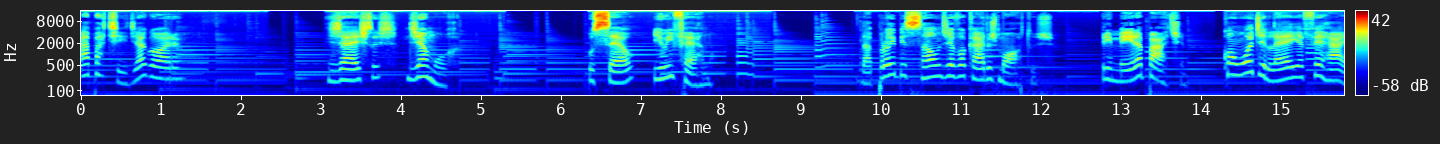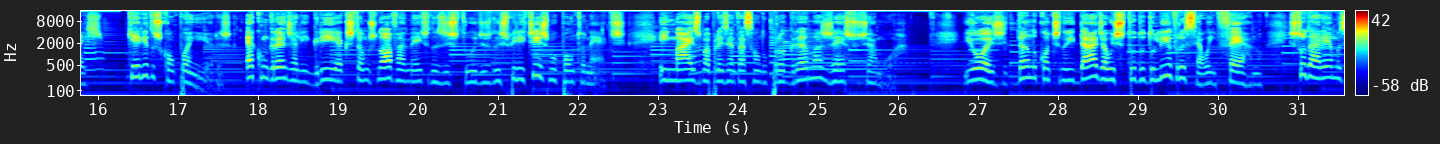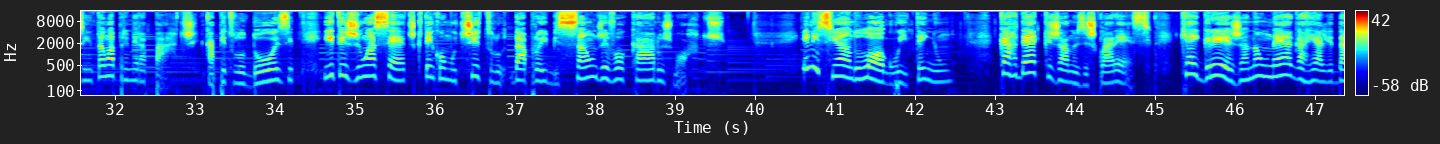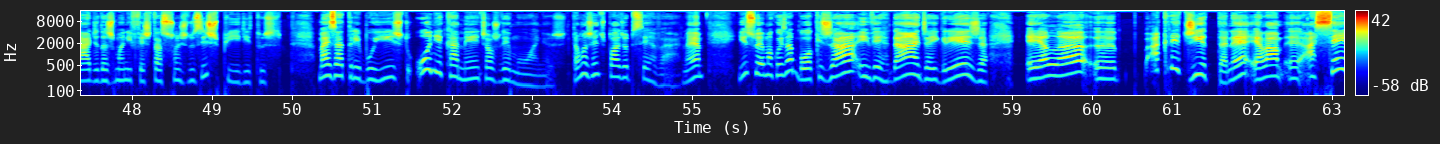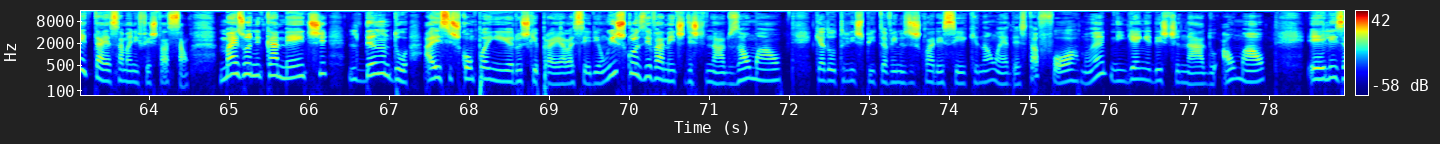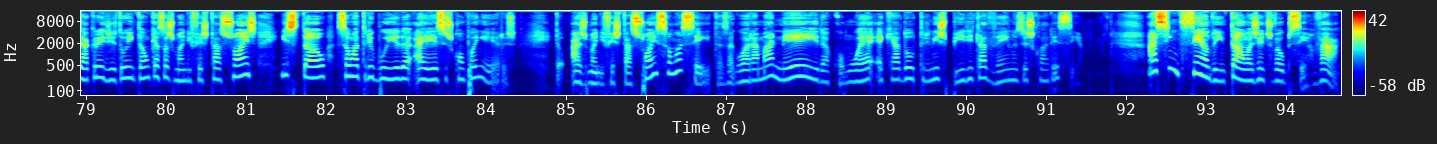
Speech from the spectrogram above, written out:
a partir de agora. Gestos de amor. O céu e o inferno. Da proibição de evocar os mortos. Primeira parte. Com Odileia Ferraz. Queridos companheiros, é com grande alegria que estamos novamente nos estúdios do Espiritismo.net, em mais uma apresentação do programa Gestos de Amor. E hoje, dando continuidade ao estudo do livro Céu e Inferno, estudaremos então a primeira parte, capítulo 12, itens de 1 a 7, que tem como título Da Proibição de Evocar os Mortos. Iniciando logo o item 1, Kardec já nos esclarece que a Igreja não nega a realidade das manifestações dos espíritos, mas atribui isto unicamente aos demônios. Então a gente pode observar, né? Isso é uma coisa boa, que já em verdade a Igreja ela uh, acredita, né? Ela é, aceita essa manifestação, mas unicamente dando a esses companheiros que para ela seriam exclusivamente destinados ao mal, que a doutrina espírita vem nos esclarecer que não é desta forma, né? Ninguém é destinado ao mal. Eles acreditam então que essas manifestações estão são atribuídas a esses companheiros. Então, as manifestações são aceitas. Agora a maneira como é é que a doutrina espírita vem nos esclarecer. Assim sendo, então, a gente vai observar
